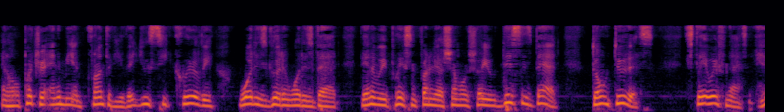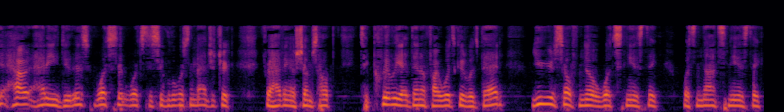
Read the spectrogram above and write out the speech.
and He'll put your enemy in front of you that you see clearly what is good and what is bad. The enemy will be placed in front of you, Hashem will show you this is bad. Don't do this. Stay away from that. How, how do you do this? What's the, what's the what's the magic trick for having Hashem's help to clearly identify what's good, what's bad? You yourself know what's sneistic, what's not sneistic.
